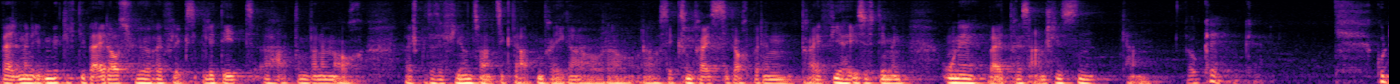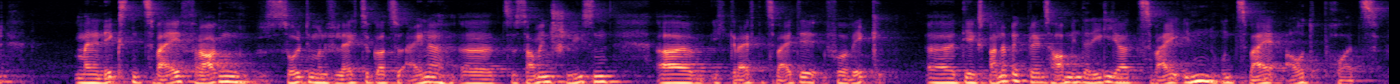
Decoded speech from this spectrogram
weil man eben wirklich die weitaus höhere Flexibilität hat und dann auch beispielsweise 24 Datenträger oder, oder 36 auch bei den 3-4-Hey-Systemen ohne weiteres anschließen kann. Okay, okay. Gut, meine nächsten zwei Fragen sollte man vielleicht sogar zu einer äh, zusammenschließen. Äh, ich greife die zweite vorweg. Äh, die Expander Backplanes haben in der Regel ja zwei In- und zwei Out-Ports.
